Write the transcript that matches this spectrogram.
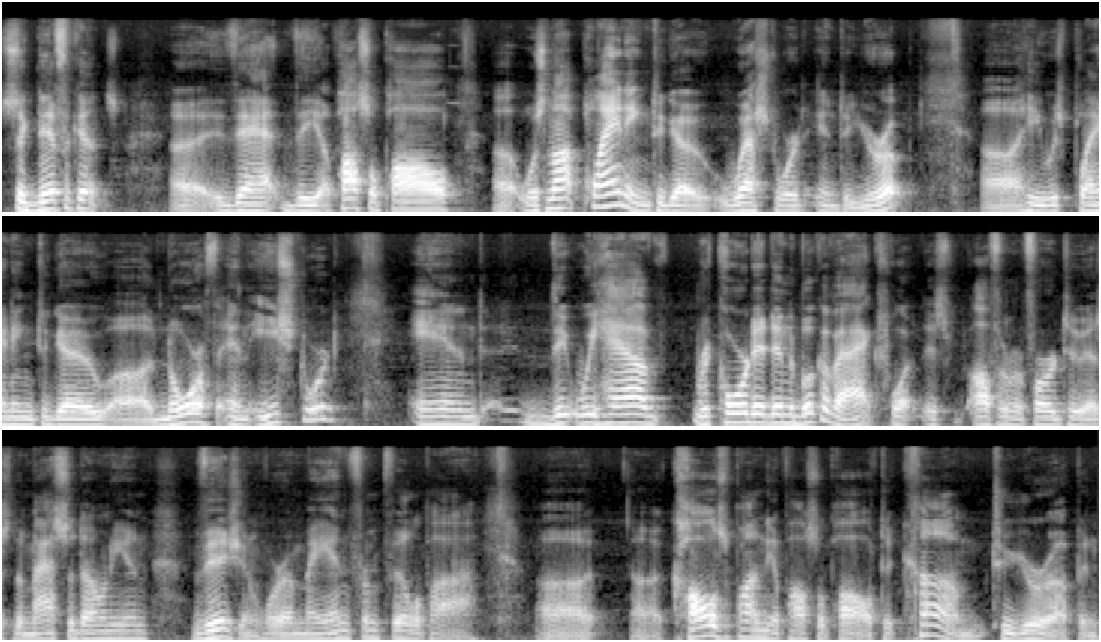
significance. Uh, that the Apostle Paul uh, was not planning to go westward into Europe. Uh, he was planning to go uh, north and eastward. And the, we have recorded in the book of Acts what is often referred to as the Macedonian vision, where a man from Philippi uh, uh, calls upon the Apostle Paul to come to Europe. And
